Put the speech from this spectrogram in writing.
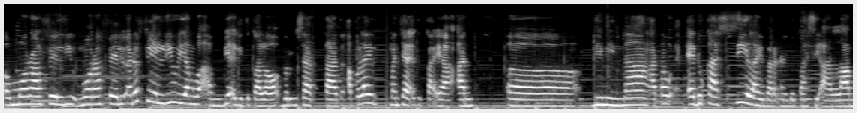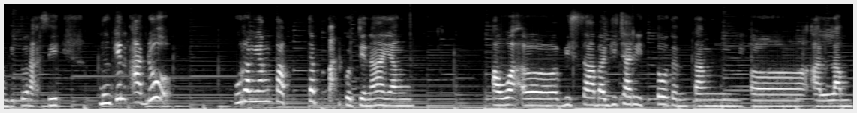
eh, moral value moral value. Ada value yang lo ambil gitu kalau berwisata apalagi mencari kekayaan eh, di Minang atau edukasi lah ibaratnya edukasi alam gitu nak sih. Mungkin ada orang yang tap, tepat kok Cina yang awak eh, bisa bagi carito tentang eh, alam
